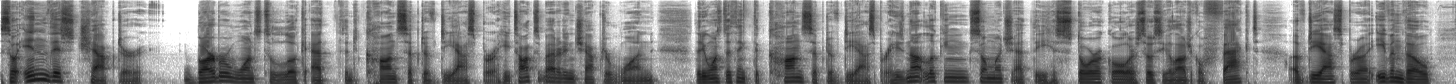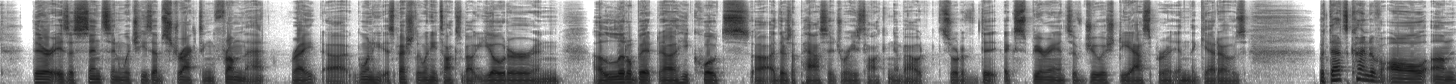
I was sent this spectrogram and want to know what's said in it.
so in this chapter, Barber wants to look at the concept of diaspora. He talks about it in chapter one that he wants to think the concept of diaspora. He's not looking so much at the historical or sociological fact of diaspora, even though there is a sense in which he's abstracting from that, right? Uh, when he, especially when he talks about Yoder and a little bit, uh, he quotes. Uh, there's a passage where he's talking about sort of the experience of Jewish diaspora in the ghettos. But that's kind of all um,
